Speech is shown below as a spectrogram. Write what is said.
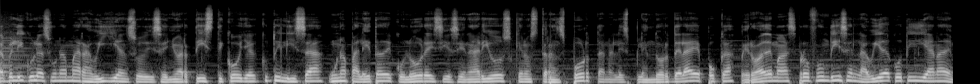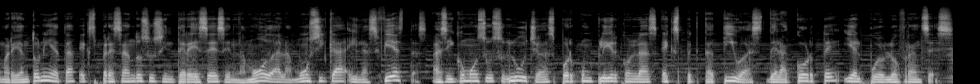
La película es una maravilla en su diseño artístico ya que utiliza una paleta de colores y escenarios que nos transportan al esplendor de la época, pero además profundiza en la vida cotidiana de María Antonieta expresando sus intereses en la moda, la música y las fiestas, así como sus luchas por cumplir con las expectativas de la corte y el pueblo francés.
